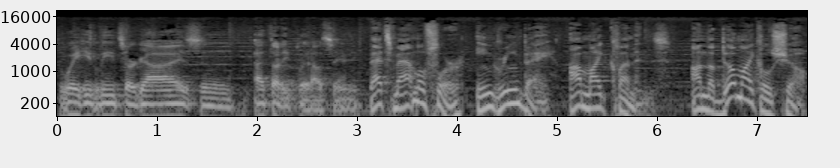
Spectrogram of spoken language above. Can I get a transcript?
the way he leads our guys, and I thought he played outstanding. That's Matt LaFleur in Green Bay. I'm Mike Clemens on The Bill Michaels Show.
